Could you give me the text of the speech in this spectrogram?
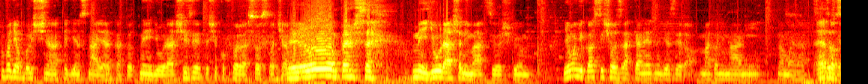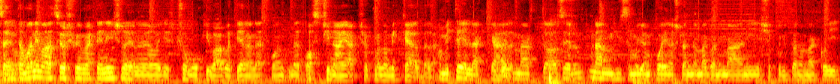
Vagy abból is csinálnak egy ilyen Snyder Cut-ot, négy órás izét, és akkor föl lesz osztva csak. Jó, persze. Négy órás animációs film. Jó, mondjuk azt is hozzá kell nézni, hogy azért meganimálni nem olyan egyszerű. Ez az szerintem animációs filmeknél nincs nagyon olyan, hogy egy csomó kivágott jelenet van, mert azt csinálják csak meg, ami kell bele. Ami tényleg kell, Igen. mert azért nem hiszem, hogy olyan poénos lenne meganimálni, és akkor utána meg, hogy így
